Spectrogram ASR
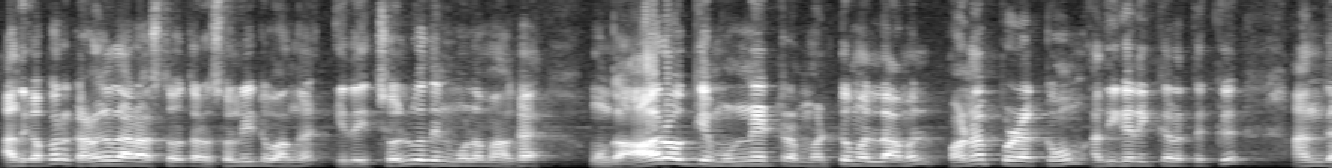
அதுக்கப்புறம் கனகதாரா ஸ்தோத்திரம் சொல்லிட்டு வாங்க. இதை சொல்வதன் மூலமாக உங்கள் ஆரோக்கிய முன்னேற்றம் மட்டுமல்லாமல் பணப்புழக்கமும் அதிகரிக்கிறதுக்கு அந்த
